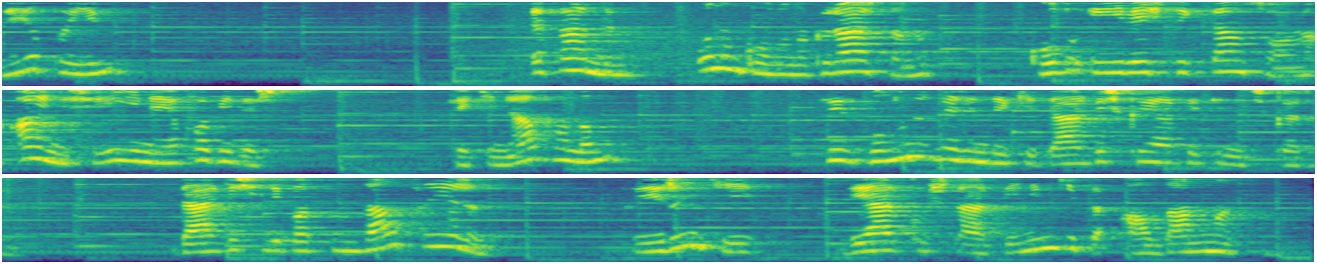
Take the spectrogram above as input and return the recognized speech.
Ne yapayım? Efendim, onun kolunu kırarsanız kolu iyileştikten sonra aynı şeyi yine yapabilir. Peki ne yapalım? Siz bunun üzerindeki derviş kıyafetini çıkarın. Derviş libasından sıyırın. Sıyırın ki diğer kuşlar benim gibi aldanmasın.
